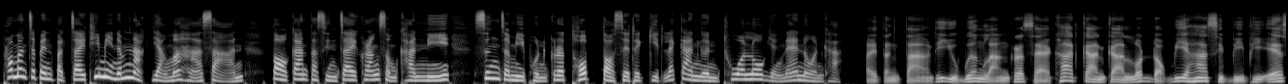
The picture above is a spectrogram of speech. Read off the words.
เพราะมันจะเป็นปัจจัยที่มีน้ำหนักอย่างมหาศาล ต่อการตัดสินใจครั้งสำคัญนี้ ซึ่งจะมีผลกระทบต่อเศรษฐกิจและการเงินทั่วโลกอย่างแน่นอนค่ะไอ้ต่างๆ ที่อยู่เบื้องหลังกระแสคาดการณ์การลดดอกเบี้ย 50 bps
